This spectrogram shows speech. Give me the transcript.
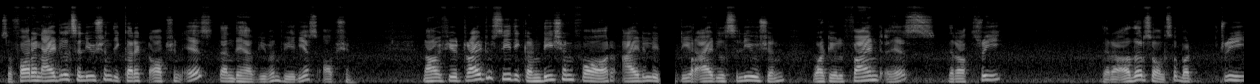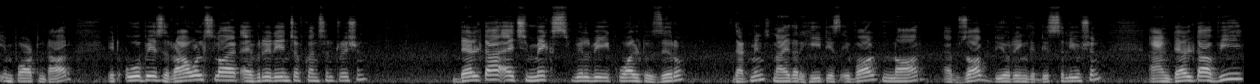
So for an ideal solution, the correct option is, then they have given various option. Now if you try to see the condition for ideality or ideal solution, what you'll find is there are three, there are others also, but three important are, it obeys Raoult's law at every range of concentration, delta H mix will be equal to 0, that means neither heat is evolved nor absorbed during the dissolution and delta V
